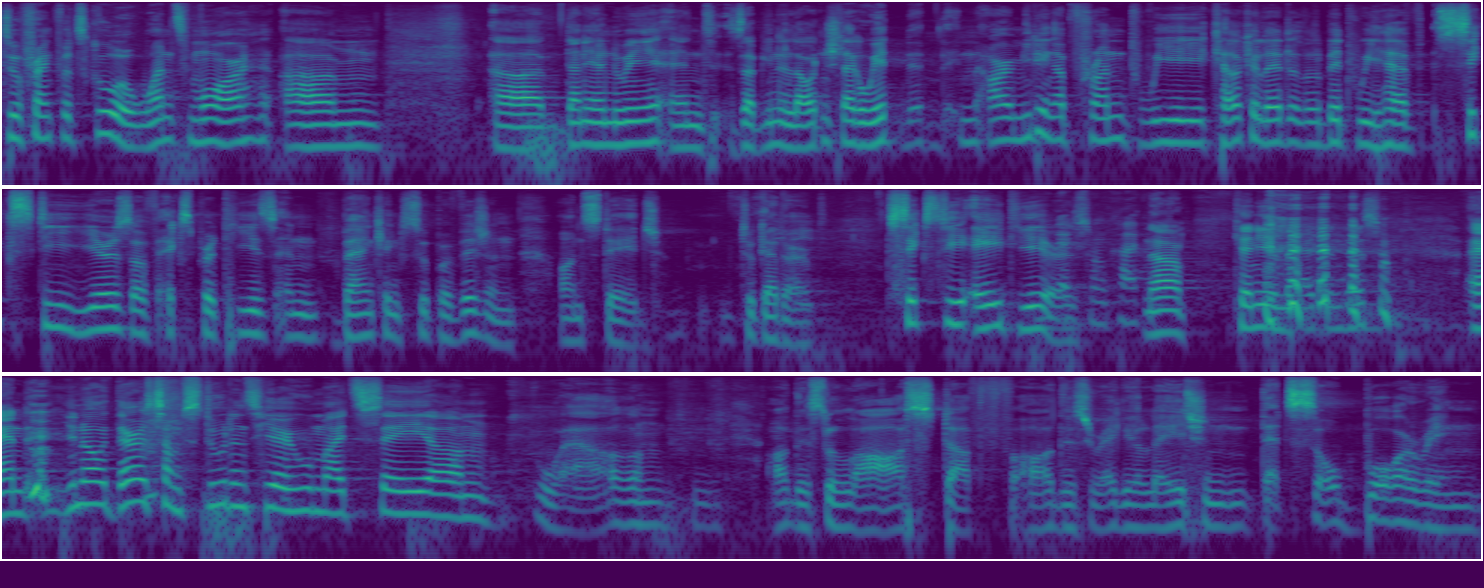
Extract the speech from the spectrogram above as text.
to Frankfurt School once more. Um, uh, Daniel Nouy and Sabine Lautenschläger. We had, in our meeting up front, we calculated a little bit. We have 60 years of expertise in banking supervision on stage together. 68 years. Now, can you imagine this? And, you know, there are some students here who might say, um, well, all this law stuff, all this regulation, that's so boring.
